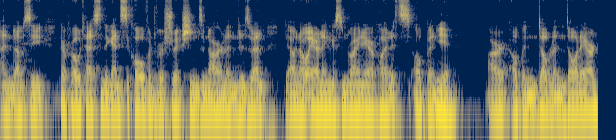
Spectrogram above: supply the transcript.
and obviously they're protesting against the COVID restrictions in Ireland as well. I know Aer Lingus and Ryanair pilots up in Yeah. are up in Dublin, Dáil Éireann,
